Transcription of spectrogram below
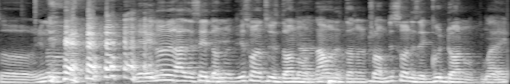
So you know, yeah, you know, as they say, Donald, this one too is Donald. That one is Donald Trump. This one is a good Donald. Like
